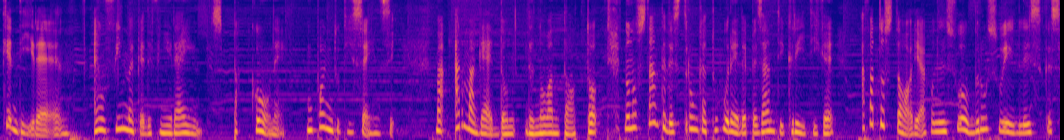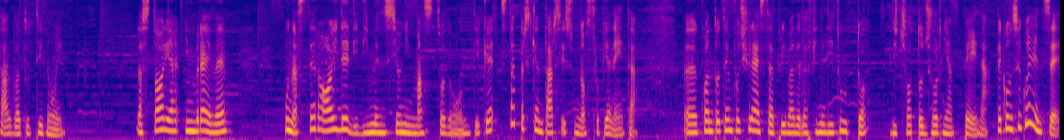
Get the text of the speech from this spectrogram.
Che dire, è un film che definirei spaccone, un po' in tutti i sensi. Ma Armageddon del 98, nonostante le stroncature e le pesanti critiche, ha fatto storia con il suo Bruce Willis che salva tutti noi. La storia in breve? Un asteroide di dimensioni mastodontiche sta per schiantarsi sul nostro pianeta. Eh, quanto tempo ci resta prima della fine di tutto? 18 giorni appena. Le conseguenze?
